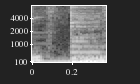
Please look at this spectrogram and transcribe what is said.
Ooh.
